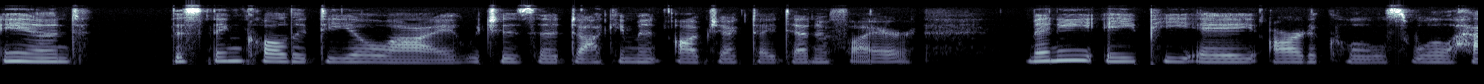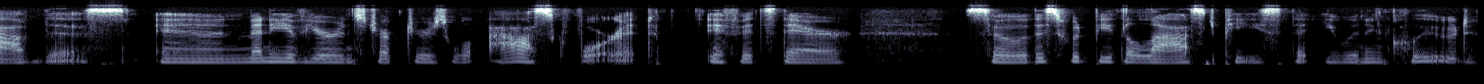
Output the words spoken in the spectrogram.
And this thing called a DOI, which is a document object identifier. Many APA articles will have this, and many of your instructors will ask for it if it's there. So this would be the last piece that you would include.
